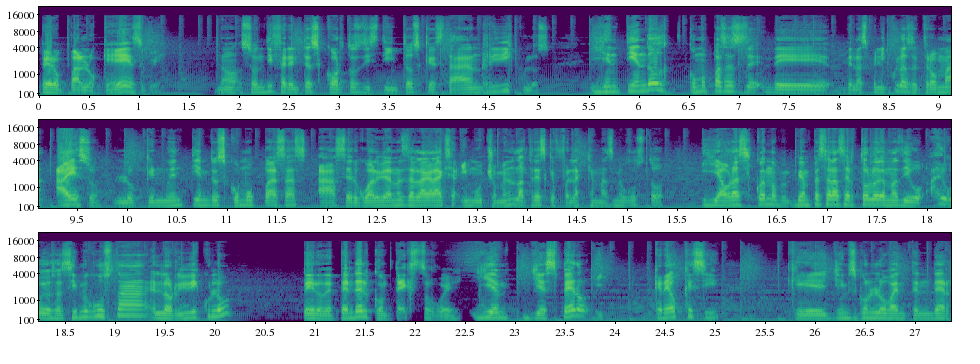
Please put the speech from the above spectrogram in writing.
pero para lo que es, güey. ¿No? Son diferentes cortos distintos que están ridículos. Y entiendo cómo pasas de, las películas de trauma a eso. Lo que no entiendo es cómo pasas a ser Guardianes de la Galaxia. Y mucho menos la 3, que fue la que más me gustó. Y ahora sí, cuando voy a empezar a hacer todo lo demás, digo, ay, güey, o sea, sí me gusta lo ridículo. Pero depende del contexto, güey. Y, y espero, y creo que sí, que James Gunn lo va a entender.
